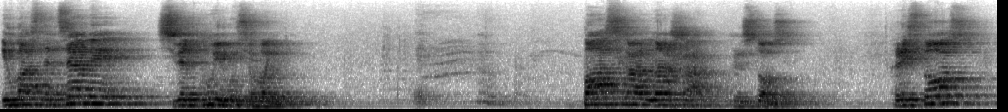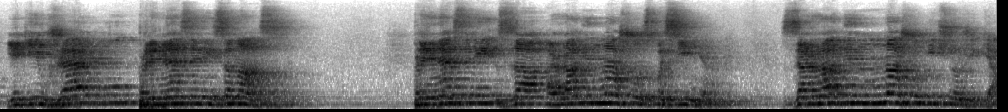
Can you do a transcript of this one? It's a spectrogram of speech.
І, власне, це ми святкуємо сьогодні. Пасха наша Христос. Христос, який в жертву принесений за нас, принесений заради нашого спасіння, заради нашого вічного життя.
